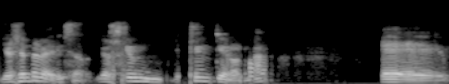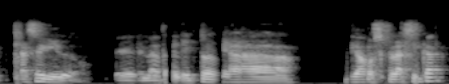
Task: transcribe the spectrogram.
yo siempre lo he dicho, yo soy un, yo soy un tío normal que ha seguido la trayectoria, digamos, clásica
